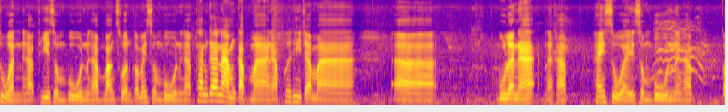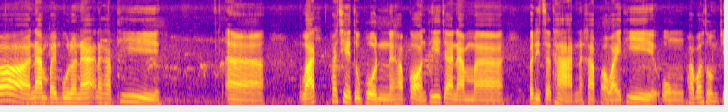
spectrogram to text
ส่วนนะครับที่สมบูรณ์นะครับ บางส่วนก็ไม่สมบูรณ์ครับ ท่านก็นำกลับมานะครับเพื่อที่จะมาบูรณะนะครับ ให้สวยสมบูรณ์นะครับ ก็นำไปบูรณะนะครับที่วัดพระเชตุพนนะครับก่อนที่จะนำมาประดิษฐานนะครับ เอาไว้ที่องค์พระปฐมเจ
